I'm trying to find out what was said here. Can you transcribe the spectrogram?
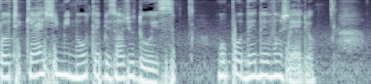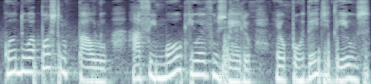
Podcast Minuto, episódio 2 O poder do Evangelho. Quando o apóstolo Paulo afirmou que o Evangelho é o poder de Deus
